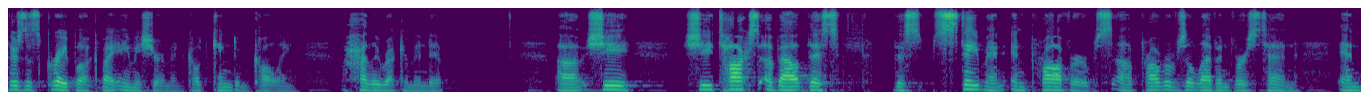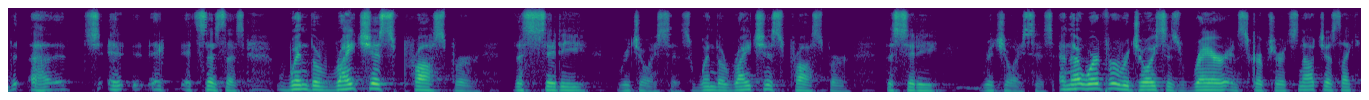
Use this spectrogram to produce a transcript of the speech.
there's this great book by Amy Sherman called Kingdom Calling. I highly recommend it. Uh, she, she talks about this, this statement in Proverbs, uh, Proverbs 11, verse 10. And uh, it, it, it says this When the righteous prosper, the city rejoices. When the righteous prosper, the city rejoices. And that word for rejoice is rare in Scripture. It's not just like,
